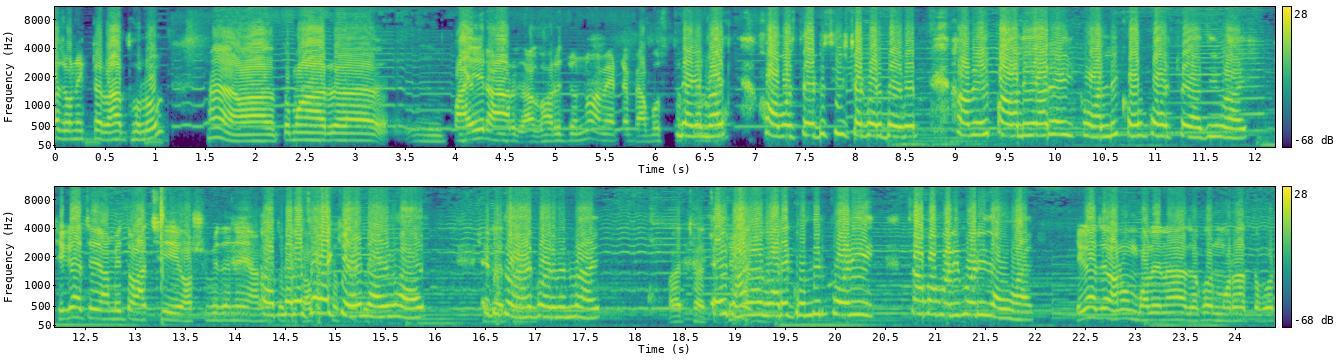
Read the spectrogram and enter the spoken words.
আজ অনেকটা রাত হলো। হ্যাঁ আর তোমার পায়ের আর ঘরের জন্য আমি একটা ব্যবস্থা দেখেন ভাই অবস্থা একটু চেষ্টা করে দেবেন আমি এই পালি আর এই কলি কম কষ্টে আছি ভাই। ঠিক আছে আমি তো আছি অসুবিধা নেই আমি আপনারা ছাড়া কেউ। নাই ভাই। একটু। দয়া করবেন ভাই। আচ্ছা আচ্ছা এই ভাঙা ঘরে কোনদিন পড়ি চাপা পড়ি পড়ি যাব ভাই। ঠিক আছে আরম বলে না যখন মরা তখন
